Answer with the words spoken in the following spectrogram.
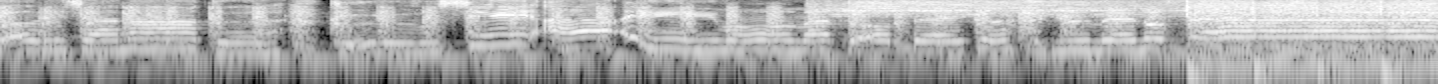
人じゃなく苦しい愛をまとっていく。夢のせい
